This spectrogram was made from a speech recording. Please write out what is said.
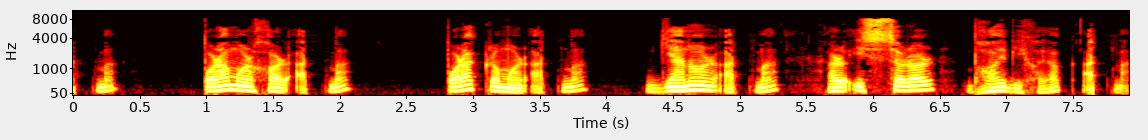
আত্মা পৰামৰ্শৰ আত্মা পৰাক্ৰমৰ আত্মা জ্ঞানৰ আত্মা আৰু ঈশ্বৰৰ ভয় বিষয়ক আত্মা।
